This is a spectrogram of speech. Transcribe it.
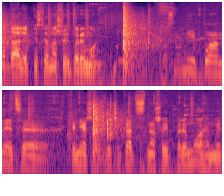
надалі після нашої перемоги? Основні плани це, звісно, дочекатися нашої перемоги. Ми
